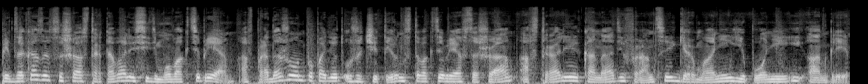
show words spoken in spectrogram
Предзаказы в США стартовали 7 октября, а в продажу он попадет уже 14 октября в США, Австралии, Канаде, Франции, Германии, Японии и Англии.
